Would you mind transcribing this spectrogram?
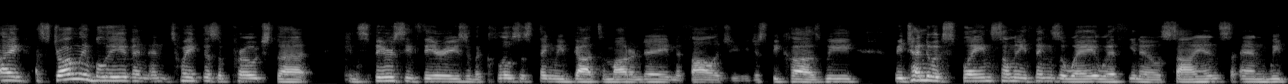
I strongly believe and, and take this approach that conspiracy theories are the closest thing we've got to modern day mythology, just because we we tend to explain so many things away with you know science and we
